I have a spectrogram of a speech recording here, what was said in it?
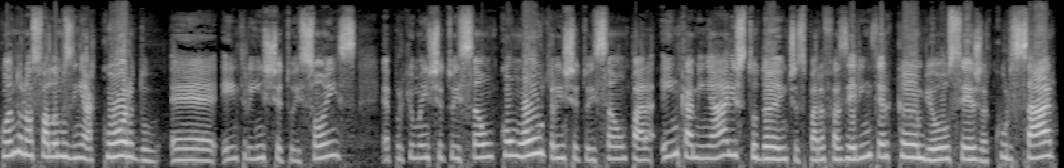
Quando nós falamos em acordo é, entre instituições, é porque uma instituição com outra instituição para encaminhar estudantes para fazer intercâmbio, ou seja, cursar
